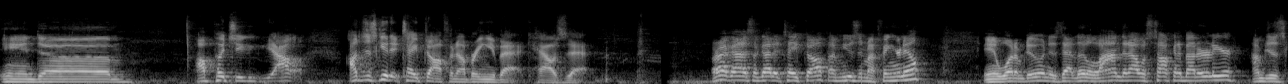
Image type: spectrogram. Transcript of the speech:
And um, I'll put you, I'll, I'll just get it taped off and I'll bring you back. How's that? All right, guys, I got it taped off. I'm using my fingernail. And what I'm doing is that little line that I was talking about earlier, I'm just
